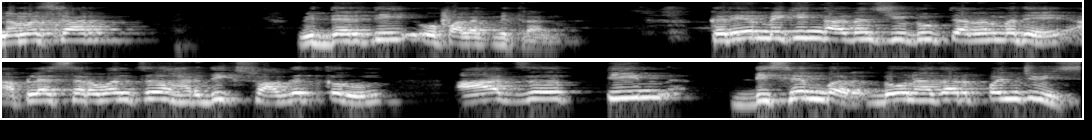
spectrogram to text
नमस्कार. विद्यार्थी व पालक मित्रांनो. करिअर मेकिंग गार्डन्स युट्यूब चॅनलमध्ये आपल्या सर्वांचं हार्दिक स्वागत करून आज तीन डिसेंबर दोन हजार पंचवीस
